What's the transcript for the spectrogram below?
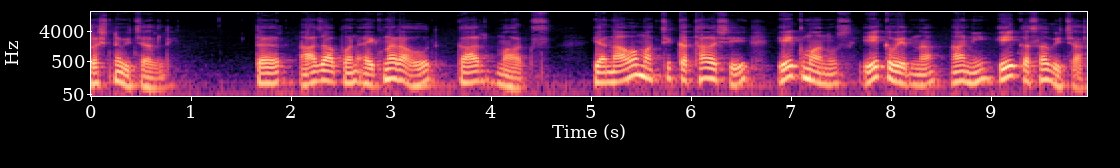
प्रश्न विचारले. तर आज आपण ऐकणार आहोत कार्ल मार्क्स. या नावामागची कथा अशी एक माणूस एक वेदना आणि एक असा विचार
